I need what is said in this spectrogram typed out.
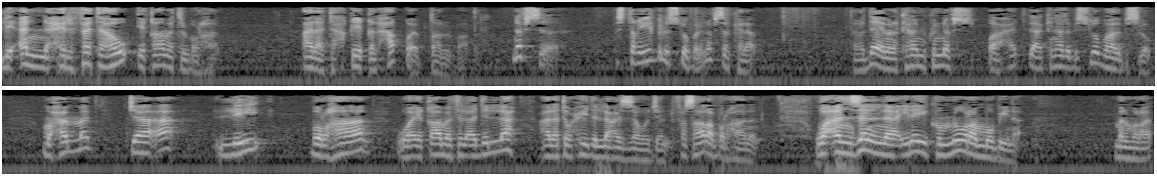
لأن حرفته إقامة البرهان. على تحقيق الحق وإبطال الباطل. نفس بس تغيير بالأسلوب نفس الكلام؟ ترى دائما الكلام يكون نفس واحد لكن هذا بأسلوب وهذا بأسلوب. محمد جاء لبرهان وإقامة الأدلة على توحيد الله عز وجل فصار برهانا. وأنزلنا إليكم نورا مبينا. ما المراد؟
